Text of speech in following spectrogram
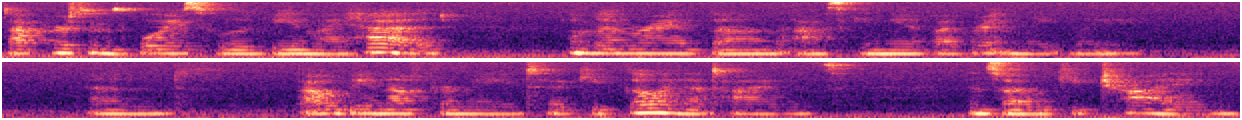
That person's voice would be in my head, a memory of them asking me if I've written lately. And that would be enough for me to keep going at times, and so I would keep trying.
